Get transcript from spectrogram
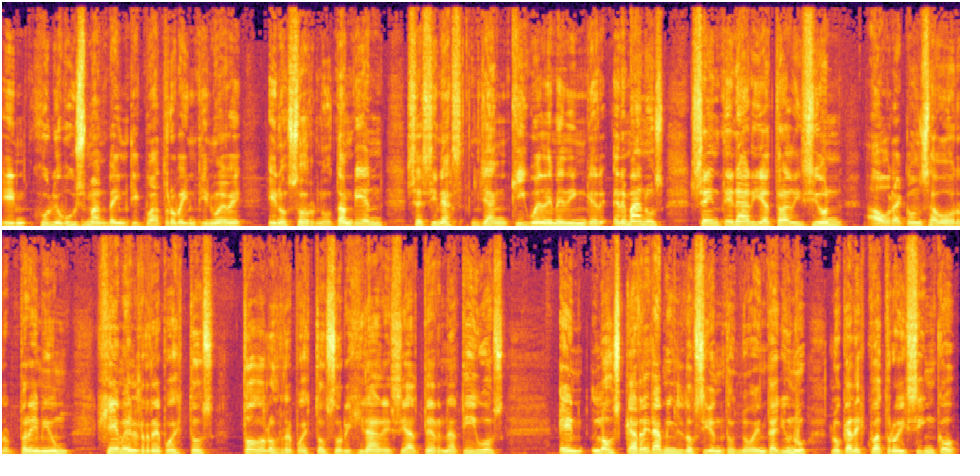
en Julio Bushman 2429 en Osorno. También Cecinas Yanquihue de Medinger Hermanos, Centenaria Tradición, ahora con sabor premium, Gemel Repuestos, todos los repuestos originales y alternativos en Los Carrera 1291, locales 4 y 5,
